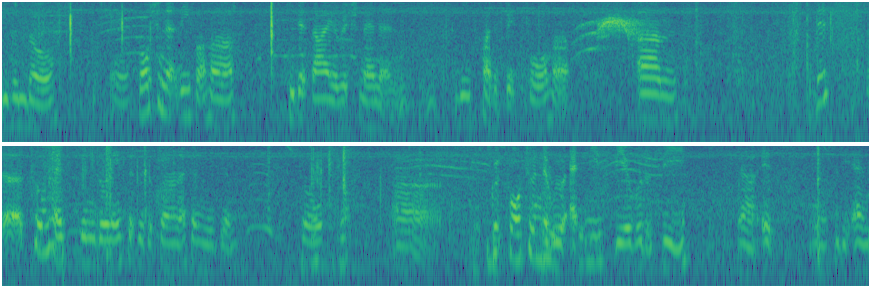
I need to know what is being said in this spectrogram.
even though, fortunately for her, he did die a rich man and leave quite a bit for her. Um, this uh, tomb has been donated to the Peranakan Museum. So, uh, good fortune that we'll at least be able to see uh, it you know, to the end.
